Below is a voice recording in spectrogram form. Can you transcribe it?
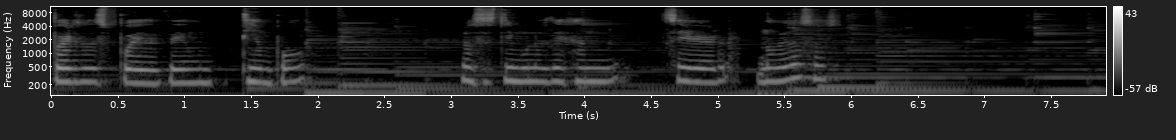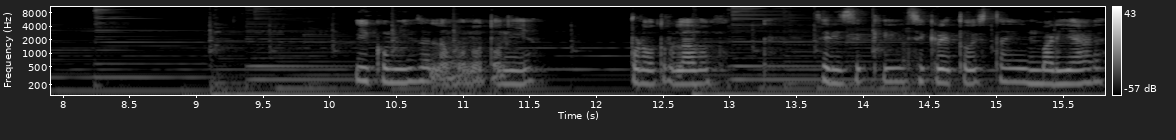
Pero después de un tiempo los estímulos dejan ser novedosos y comienza la monotonía. Por otro lado, se dice que el secreto está en variar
